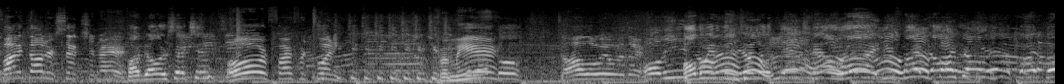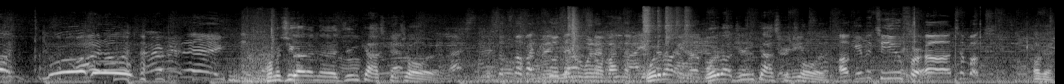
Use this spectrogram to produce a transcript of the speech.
five dollar section right here. Five dollar section. Or five for twenty. From here? It's all the way over there. All these? All the way to the Nintendo. Thanks, man. All right, dude. Five dollars. Yeah, five bucks. Woo! How much you got on the Dreamcast controller? What about what about Dreamcast controller? I'll give it to you for uh, 10 bucks. Okay.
